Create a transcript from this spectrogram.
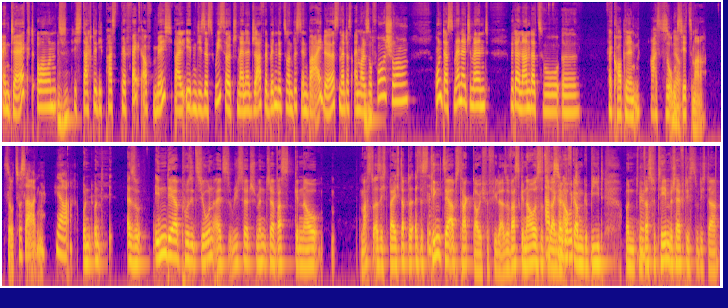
entdeckt und mhm. ich dachte, die passt perfekt auf mich, weil eben dieses Research Manager verbindet so ein bisschen beides, ne, das einmal mhm. so Forschung und das Management miteinander zu äh, verkoppeln. Also so um es jetzt mal sozusagen. Ja. Und, und also in der Position als Research Manager, was genau machst du? Also ich, weil ich glaube, das, das klingt sehr abstrakt, glaube ich, für viele. Also was genau ist sozusagen Absolut. dein Aufgabengebiet und mit ja. was für Themen beschäftigst du dich da?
